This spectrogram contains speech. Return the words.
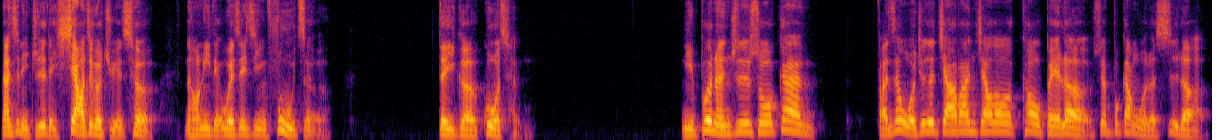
但是你就是得下这个决策。然后你得为这件事情负责的一个过程，你不能就是说干，反正我就是加班加到靠背了，所以不干我的事了，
